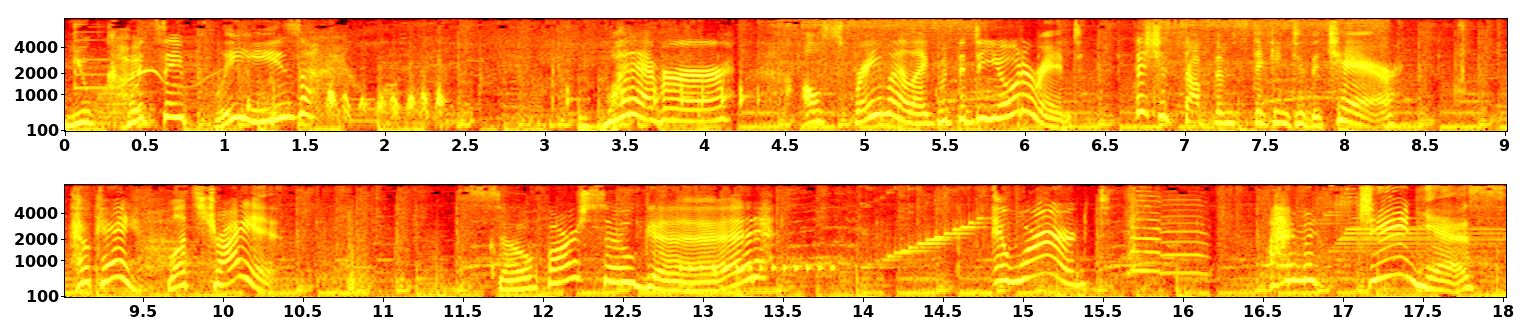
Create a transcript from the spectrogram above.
You could say please. Whatever. I'll spray my leg with the deodorant. This should stop them sticking to the chair. Okay, let's try it. So far so good. It worked! I'm a genius!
